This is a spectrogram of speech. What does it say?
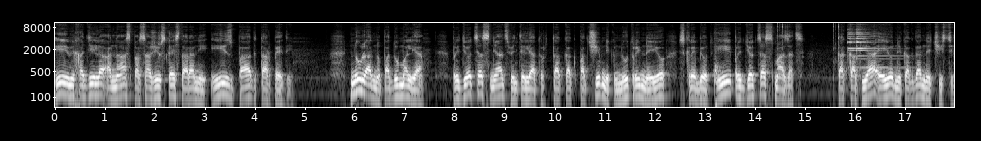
И выходила она с пассажирской стороны, из-под торпеды. Ну ладно, подумал я. Придется снять вентилятор, так как подшипник внутри нее скребет, и придется смазать, так как я ее никогда не чистил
